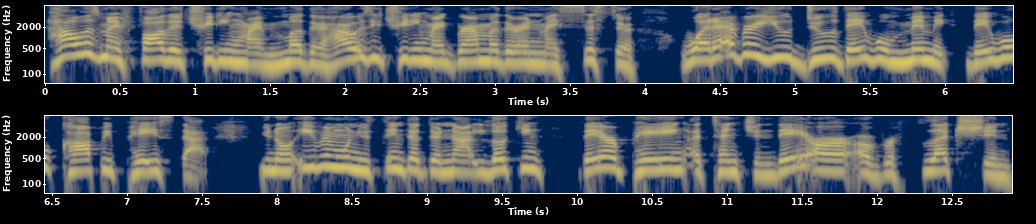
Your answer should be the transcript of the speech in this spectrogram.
How is my father treating my mother? How is he treating my grandmother and my sister? Whatever you do, they will mimic, they will copy paste that. You know, even when you think that they're not looking, they are paying attention. They are a reflection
